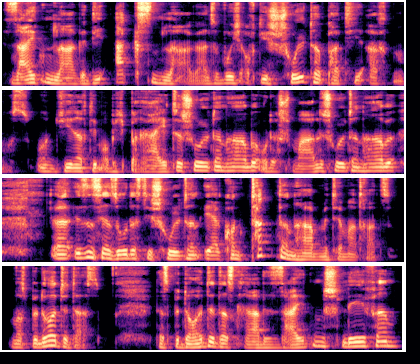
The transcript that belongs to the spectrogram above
Seitenlage, die Achsenlage, also wo ich auf die Schulterpartie achten muss. Und je nachdem, ob ich breite Schultern habe oder schmale Schultern habe, äh, ist es ja so, dass die Schultern eher Kontakt dann haben mit der Matratze. Was bedeutet das? Das bedeutet, dass gerade Seitenschläfer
